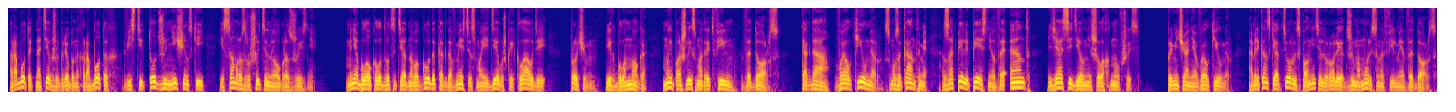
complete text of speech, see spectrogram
работать на тех же гребаных работах, вести тот же нищенский и саморазрушительный образ жизни. Мне было около 21 года, когда вместе с моей девушкой Клаудией, впрочем, их было много, мы пошли смотреть фильм «The Doors», когда Вэл Килмер с музыкантами запели песню «The End», я сидел не шелохнувшись. Примечание Вэл Килмер. Американский актер и исполнитель роли Джима Моррисона в фильме «The Doors».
